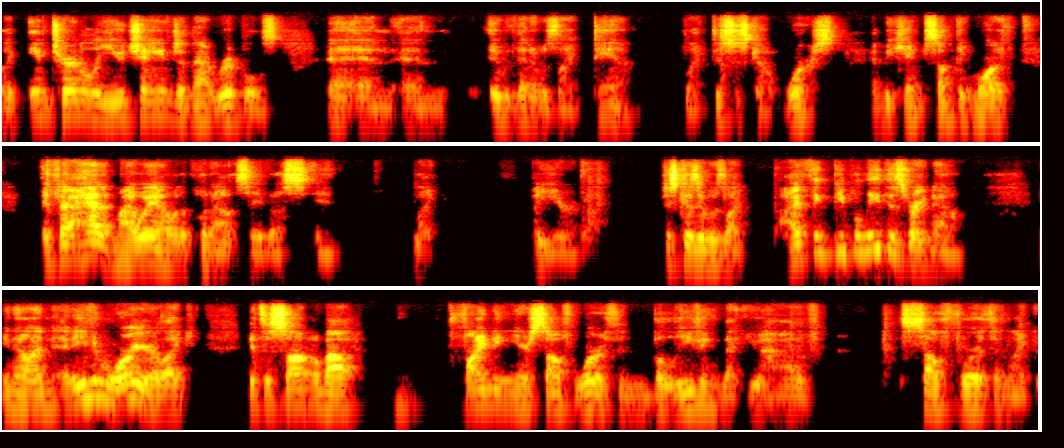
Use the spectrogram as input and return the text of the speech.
Like internally you change and that ripples. And and, and it then it was like damn like this just got worse and became something more like if I had it my way, I would have put out Save Us in like a year ago, just because it was like, I think people need this right now, you know, and, and even Warrior, like it's a song about finding your self worth and believing that you have self worth and like,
